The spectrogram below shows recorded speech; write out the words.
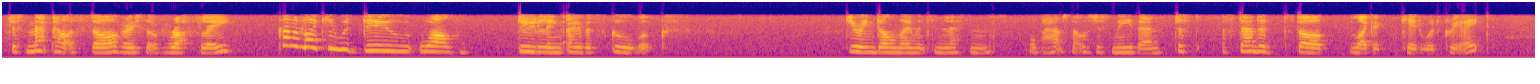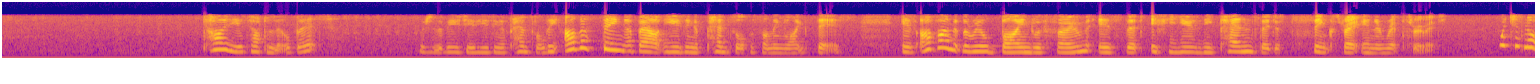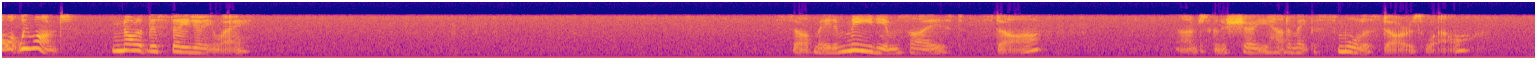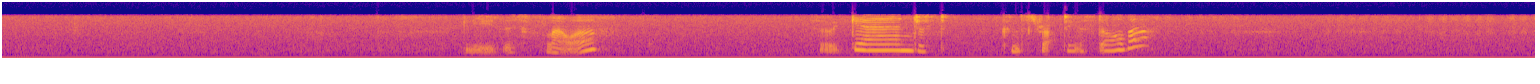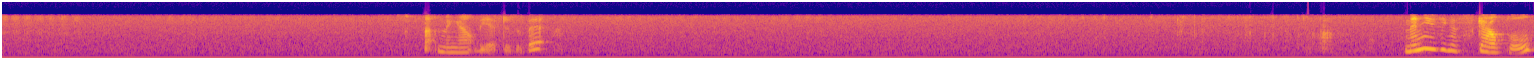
just map out a star very sort of roughly, kind of like you would do while doodling over school books during dull moments in lessons. Or perhaps that was just me then. Just a standard star like a kid would create. Tidy it up a little bit, which is the beauty of using a pencil. The other thing about using a pencil for something like this is I find that the real bind with foam is that if you use any pens, they just sink straight in and rip through it. Which is not what we want. Not at this stage anyway. So I've made a medium-sized star. I'm just going to show you how to make the smaller star as well. I'm going to use this flower. Again, just constructing a star there. Fattening out the edges a bit. And then using a scalpel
